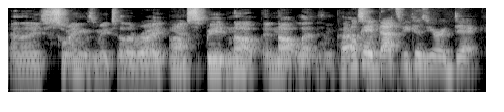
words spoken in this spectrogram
and then he swings me to the right, Yeah. I'm speeding up and not letting him pass okay, me. that's because you're a dick.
